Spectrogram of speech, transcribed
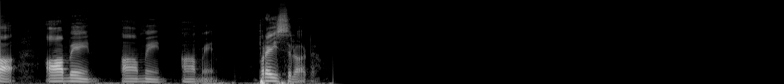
Amen amen amen. ప్రైస్లాట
